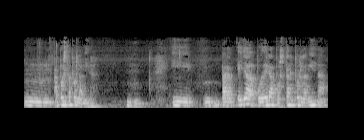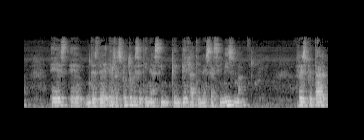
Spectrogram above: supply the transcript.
mm, apuesta por la vida. Y mm, para ella poder apostar por la vida es eh, desde el respeto que se tiene que empieza a tenerse a sí misma, respetar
